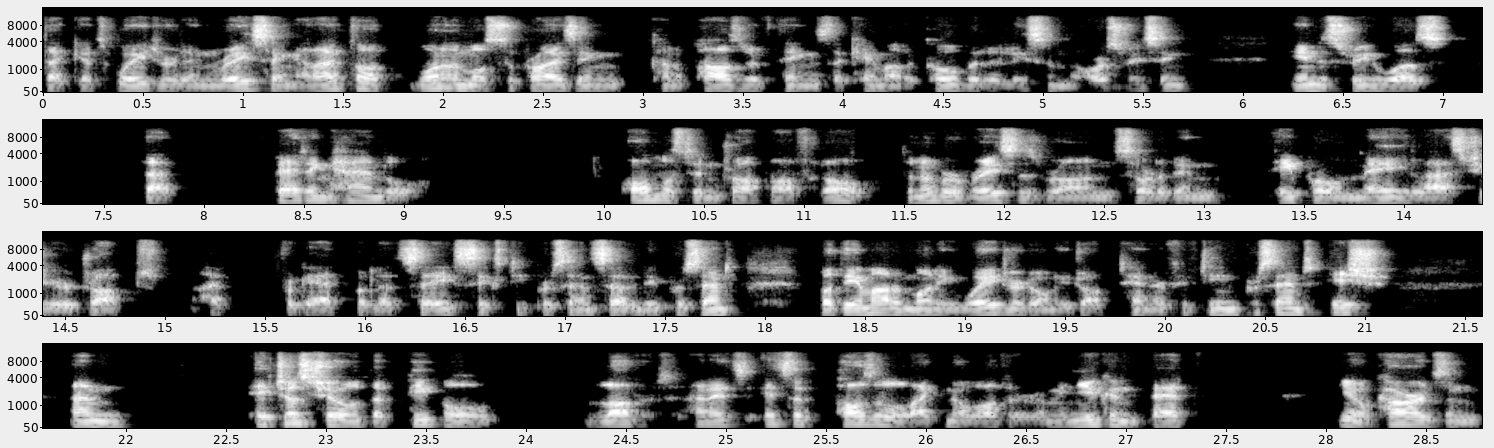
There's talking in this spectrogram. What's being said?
that gets wagered in racing. And I thought one of the most surprising kind of positive things that came out of COVID, at least in the horse racing industry was that betting handle almost didn't drop off at all. The number of races run sort of in April and May last year dropped, I forget, but let's say 60%, 70%. But the amount of money wagered only dropped 10 or 15% ish. And it just showed that people love it. And it's it's a puzzle like no other. I mean, you can bet, you know, cards and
